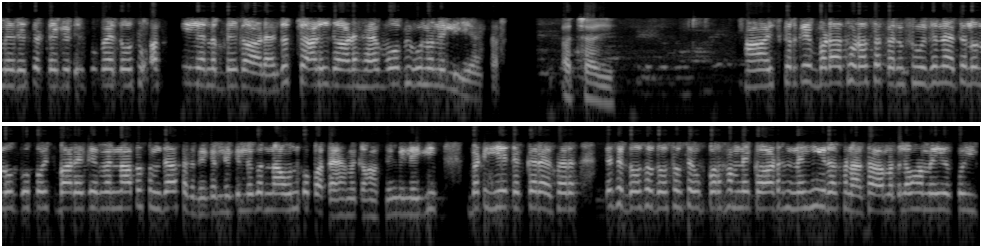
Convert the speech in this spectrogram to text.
मेरे चट्टे के डिपो पे 280 या 90 कार्ड है जो 40 कार्ड है वो भी उन्होंने लिए हैं सर ਅੱਛਾ ਜੀ हाँ इस करके बड़ा थोड़ा सा कंफ्यूजन है। चलो लोगों को इस बारे के में ना तो समझा सकते हैं लेकिन लोगों ना उनको पता है हमें कहाँ से मिलेगी। बट ये चक्कर है सर जैसे 200 200 से ऊपर हमने कार्ड नहीं रखना था मतलब हमें ये कोई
